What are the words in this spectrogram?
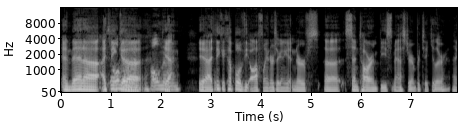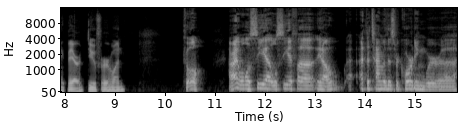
and then uh, I think. all Uh, all yeah. Yeah, I think a couple of the offlaners are going to get nerfs. Uh, Centaur and Beastmaster in particular. I think they are due for one. Cool. All right. Well, we'll see. Uh, we'll see if uh, you know at the time of this recording we're uh,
